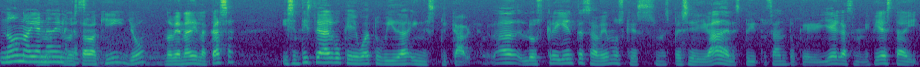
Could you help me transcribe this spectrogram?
No, no había nadie en la casa. No estaba aquí yo, no había nadie en la casa y sentiste algo que llegó a tu vida inexplicable, ¿verdad? Los creyentes sabemos que es una especie de llegada del Espíritu Santo que llega, se manifiesta y,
